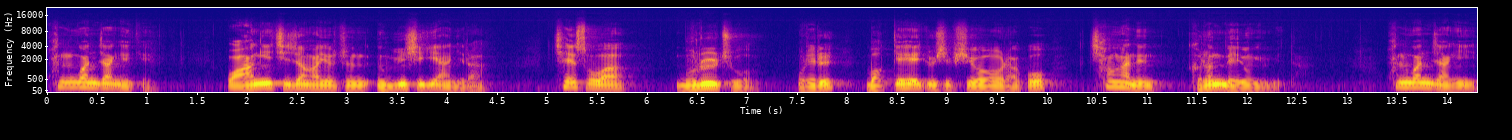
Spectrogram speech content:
환관장에게 왕이 지정하여 준 음식이 아니라 채소와 물을 주어 우리를 먹게 해 주십시오라고 청하는 그런 내용입니다. 환관장이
